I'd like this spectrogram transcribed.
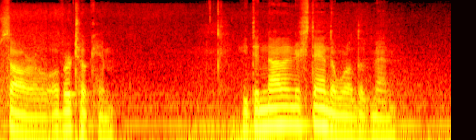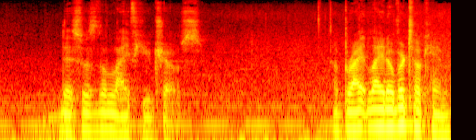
Sorrow overtook him. He did not understand the world of men. This was the life you chose. A bright light overtook him.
